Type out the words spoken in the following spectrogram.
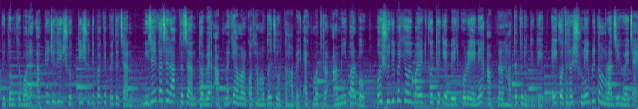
প্রীতমকে বলে, আপনি যদি সত্যি সুদীপাকে পেতে চান, নিজের কাছে রাখতে চান, তবে আপনাকে আমার কথা মতোই চলতে হবে। একমাত্র আমিই পারব। ওই সুদীপাকে ওই বাড়ি থেকে বের করে এনে আপনার হাতে তুলে দিতে। এই কথাটা শুনে প্রীতম রাজি হয়ে যায়।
